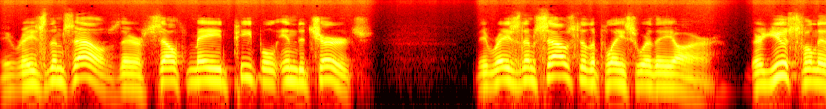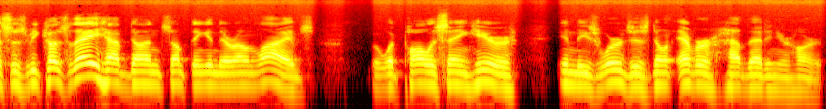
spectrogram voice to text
They raise themselves. They're self made people in the church. They raise themselves to the place where they are. Their usefulness is because they have done something in their own lives. But what Paul is saying here in these words is don't ever have that in your heart.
